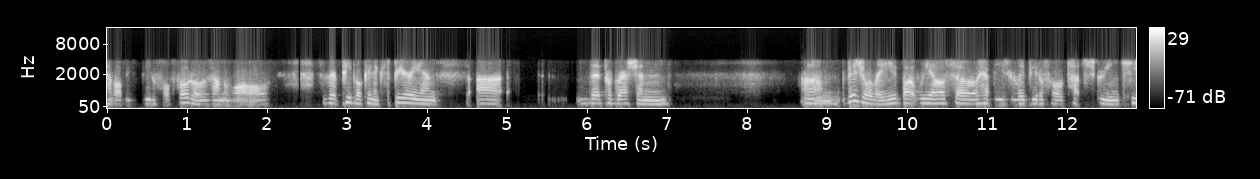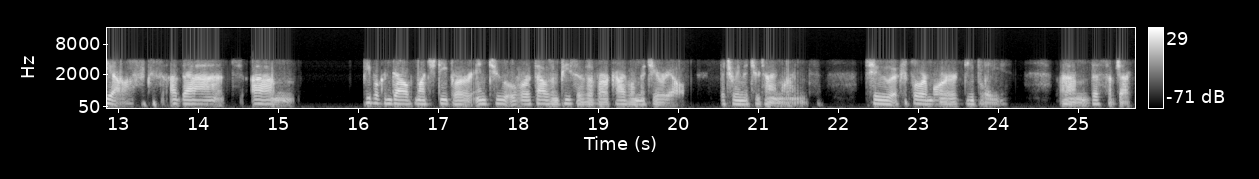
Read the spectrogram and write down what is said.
have all these beautiful photos on the wall, so that people can experience uh, the progression um, visually, but we also have these really beautiful touchscreen kiosks that um, people can delve much deeper into over a thousand pieces of archival material between the two timelines to explore more deeply um, the subject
